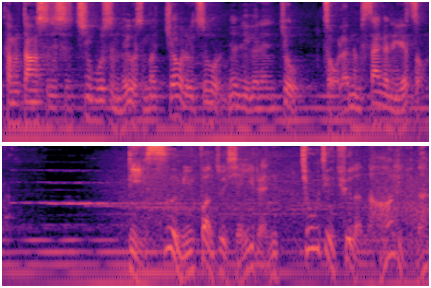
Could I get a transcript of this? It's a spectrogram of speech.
他们当时是几乎是没有什么交流，之后那几个人就走了，那么三个人也走了。第四名犯罪嫌疑人究竟去了哪里呢？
